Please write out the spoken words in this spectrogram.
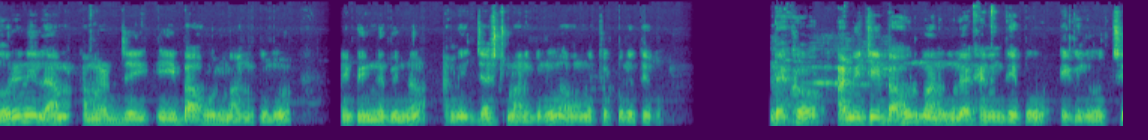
ধরে নিলাম আমার যে এই বাহুর মানগুলো, আমি ভিন্ন ভিন্ন, আমি জাস্ট মানগুলো আমার মতো করে দেব। দেখো, আমি যে বাহুর মানগুলো এখানে দেব, এগুলো হচ্ছে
